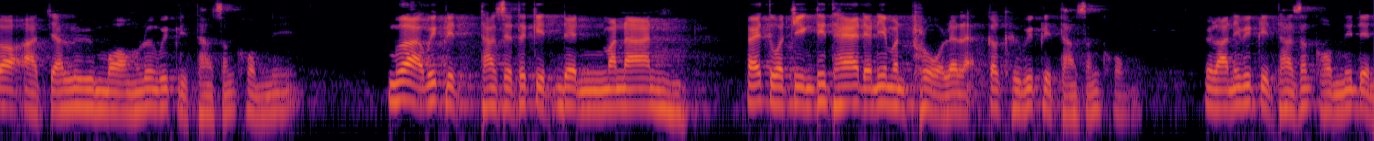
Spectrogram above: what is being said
ก็อาจจะลืมมองเรื่องวิกฤตทางสังคมนี้ เมื่อวิกฤตทางเศรษฐกิจเด่นมานานไอ้ตัวจริงที่แท้เดี๋ยวนี้มันโผล่แล้วแหละ ก็คือวิกฤตทางสังคม เวลานี้วิกฤตทางสังคมนี้เด่น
